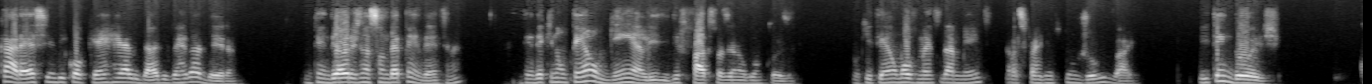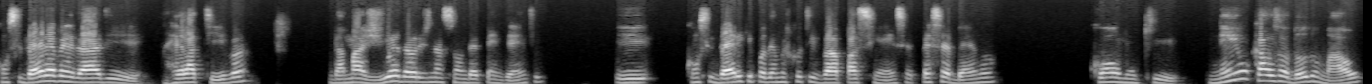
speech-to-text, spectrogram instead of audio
carecem de qualquer realidade verdadeira. Entender a originação dependente, né? Entender que não tem alguém ali de fato fazendo alguma coisa. O que tem é um movimento da mente, ela se faz dentro de um jogo e vai. Item 2. Considere a verdade relativa da magia da originação dependente e considere que podemos cultivar a paciência percebendo como que nem o causador do mal,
